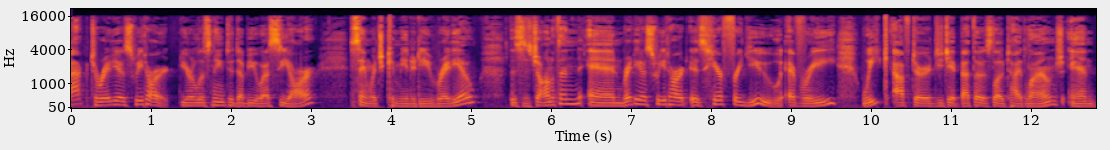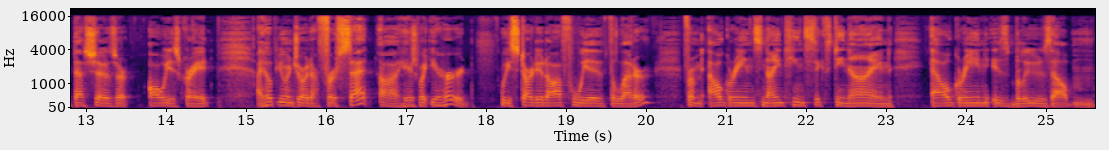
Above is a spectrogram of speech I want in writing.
Back to Radio Sweetheart. You're listening to WSCR, Sandwich Community Radio. This is Jonathan, and Radio Sweetheart is here for you every week after DJ Betho's Low Tide Lounge, and best shows are always great. I hope you enjoyed our first set. Uh, here's what you heard. We started off with The Letter from Al Green's 1969 Al Green is Blues album.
